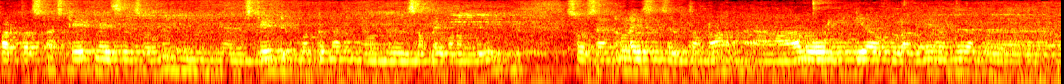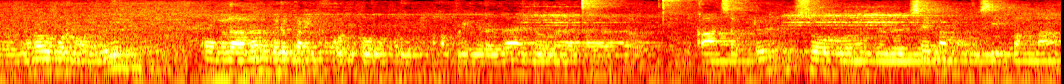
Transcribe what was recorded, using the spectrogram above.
பர்பஸ்னால் ஸ்டேட் லைசன்ஸ் வந்து நீங்கள் ஸ்டேட்டுக்கு மட்டும்தான் நீங்கள் வந்து சப்ளை பண்ண முடியும். ஸோ சென்ட்ரல் லைசன்ஸ் எடுத்தோம்னா ஆல் ஓவர் இந்தியா ஃபுல்லாகவே வந்து அந்த உணவுப் பொருள் வந்து உங்களால் விற்பனைக்கு கொண்டு போக முடியும் அப்படிங்கிறது தான் இதோட கான்செப்ட்டு ஸோ இந்த வெப்சைட் நம்ம விசிட் பண்ணலாம்.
